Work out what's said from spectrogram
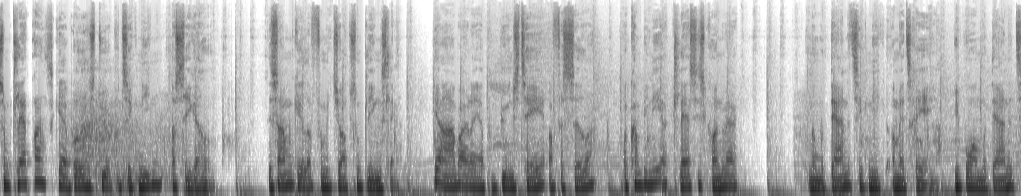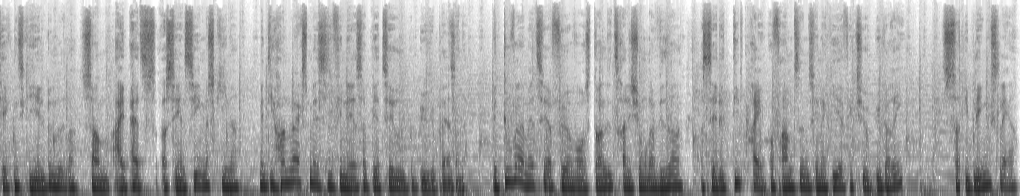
Som klatrer skal jeg både have styr på teknikken og sikkerheden. Det samme gælder for mit job som blikkenslager. Her arbejder jeg på byens tage og facader og kombinerer klassisk håndværk med moderne teknik og materialer. Vi bruger moderne tekniske hjælpemidler som iPads og CNC-maskiner, men de håndværksmæssige finesser bliver til ude på byggepladserne. Vil du være med til at føre vores stolte traditioner videre og sætte dit præg på fremtidens energieffektive byggeri? Så i blikkenslager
